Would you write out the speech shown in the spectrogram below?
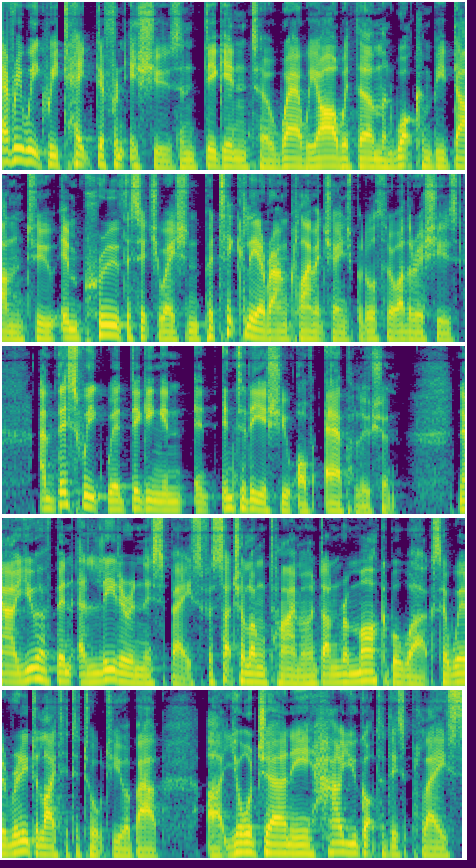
Every week, we take different issues and dig into where we are with them and what can be done to improve the situation, particularly around climate change, but also other issues. And this week, we're digging in, in, into the issue of air pollution. Now, you have been a leader in this space for such a long time and done remarkable work. So, we're really delighted to talk to you about uh, your journey, how you got to this place,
